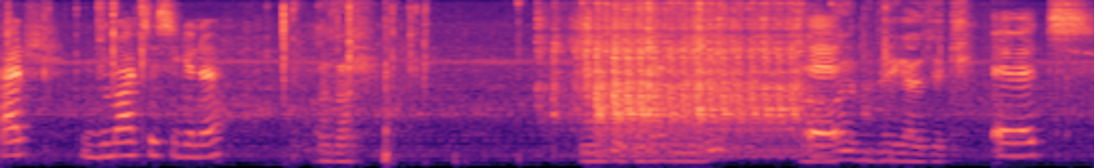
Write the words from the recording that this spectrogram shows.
her cumartesi günü Pazar. Musa pazar günü normal videoya gelecek. Evet.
